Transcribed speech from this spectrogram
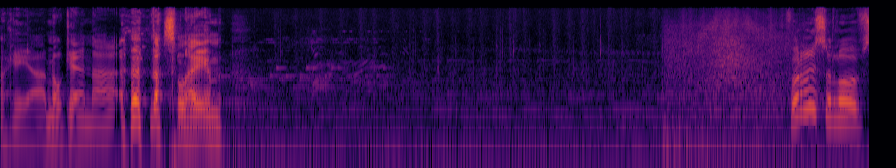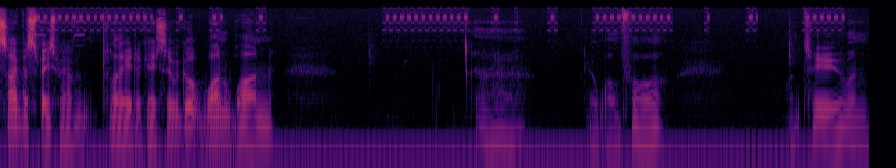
Okay, yeah, I'm not getting that. That's lame. What is a lot of cyberspace we haven't played? Okay, so we got one one. Uh, got one four, one two, one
